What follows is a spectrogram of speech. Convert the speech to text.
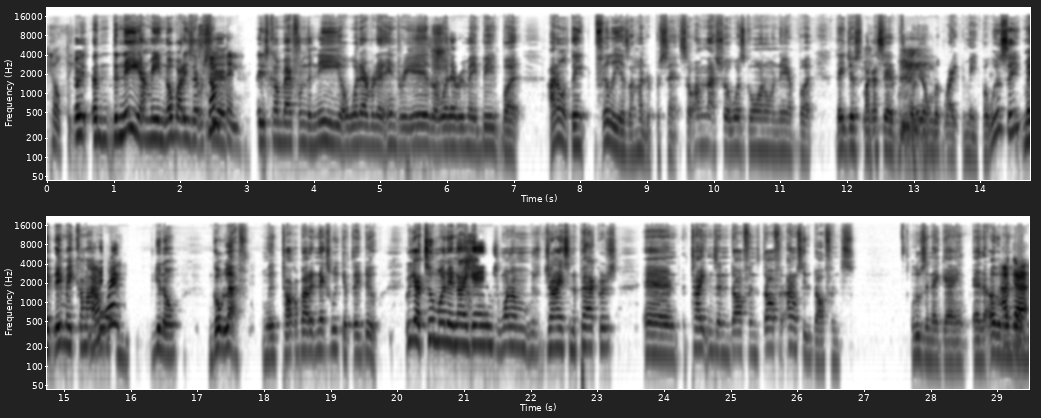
healthy. Uh, The knee, I mean, nobody's ever said Something. that he's come back from the knee or whatever that injury is or whatever it may be. But I don't think Philly is hundred percent. So I'm not sure what's going on there. But they just, like I said before, they don't look right to me. But we'll see. Maybe they may come out right. and you know go left. We'll talk about it next week if they do. We got two Monday night games. One of them is Giants and the Packers, and Titans and the Dolphins. Dolphins. I don't see the Dolphins losing that game, and the other I one. got-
